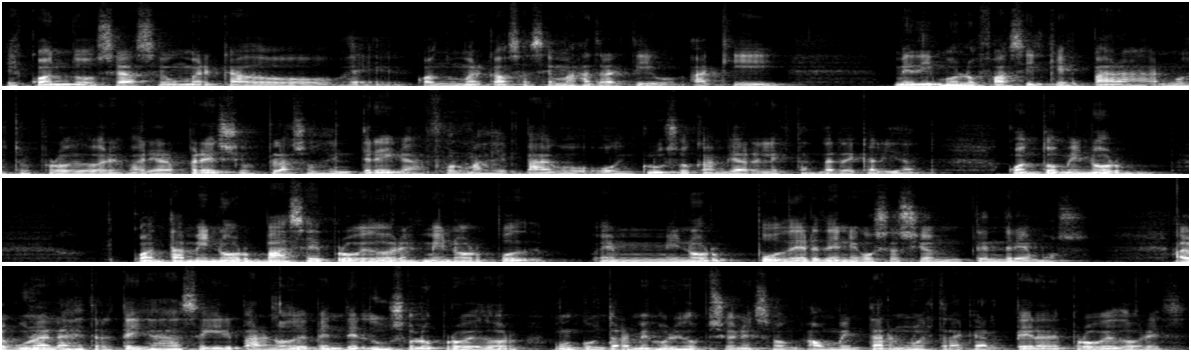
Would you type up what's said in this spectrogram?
es cuando se hace un mercado, eh, cuando un mercado se hace más atractivo. Aquí medimos lo fácil que es para nuestros proveedores variar precios, plazos de entrega, formas de pago o incluso cambiar el estándar de calidad. Cuanto menor, cuanta menor base de proveedores, menor, menor poder de negociación tendremos. Algunas de las estrategias a seguir para no depender de un solo proveedor o encontrar mejores opciones son aumentar nuestra cartera de proveedores,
